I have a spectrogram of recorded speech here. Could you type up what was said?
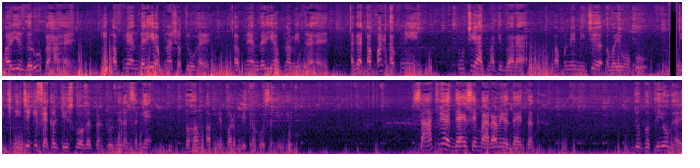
और ये ज़रूर कहा है कि अपने अंदर ही अपना शत्रु है, अपने अंदर ही अपना मित्र है। अगर अपन अपनी ऊँची आत्मा के द्वारा अपने नीचे अवयवों को नीचे, नीचे की फैकल्टीज को अगर कंट्रोल में रख सकें तो हम अपने परम मित्र हो सकेंगे। सातवें अध्याय से बारहवें अध्याय तक जो भक्ति योग है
